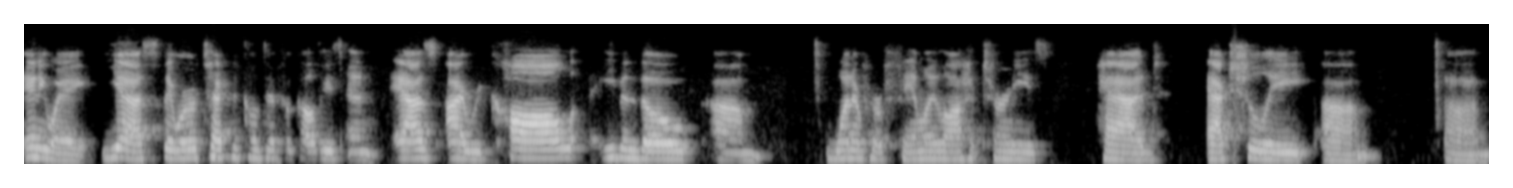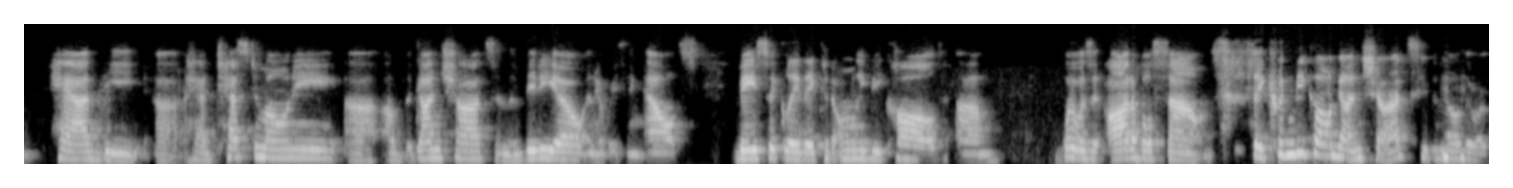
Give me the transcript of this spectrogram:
anyway, yes, there were technical difficulties. And as I recall, even though um, one of her family law attorneys had actually um, um, had the uh, had testimony uh, of the gunshots and the video and everything else. Basically, they could only be called um, what was it? Audible sounds. they couldn't be called gunshots, even though there were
